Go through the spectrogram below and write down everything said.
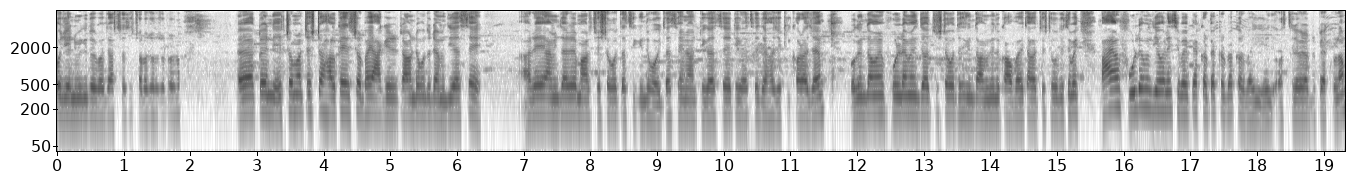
ওই যে এনিমি কিন্তু ওই পাশ আস্তে আস্তে চলো চলো চলো চলো। একটা এক্সট্রা মারার চেষ্টা, হালকা এক্সট্রা ভাই, আগের রাউন্ডের মতো ড্যামেজ দিয়ে আছে আরে আমি তারে মার চেষ্টা করতেছি, কিন্তু হইতাছে না। ঠিক আছে ঠিক আছে, দেখা যায় কী করা যায়। ও কিন্তু আমি ফুল ড্যামেজ দেওয়ার চেষ্টা করতেছি, কিন্তু আমি কিন্তু কাভারে থাকার চেষ্টা করতেছি। ভাই ভাই, আমার ফুল ড্যামেজ দিয়ে ফেলেছি ভাই প্যাক কর প্যাক কর প্যাক কর। ভাই, এই অস্থির লেভেল একটা প্যাক করলাম।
